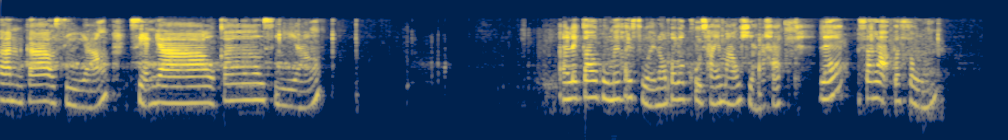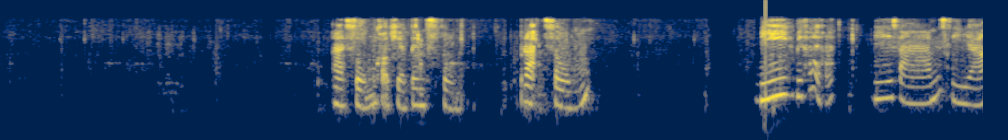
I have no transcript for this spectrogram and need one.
สั้นเก้าเสียง เสียงยาวเก้าเสียงอันเลขเก้าครูไม่ค่อยสวยเนาะเพราะว่าครูใช้เมาส์เขียนนะคะ และสระผสม อะสมขอเขียนเป็นสม ประสม มี มีเท่าไหร่คะ มีสามเสียง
